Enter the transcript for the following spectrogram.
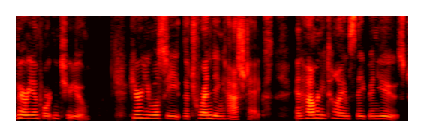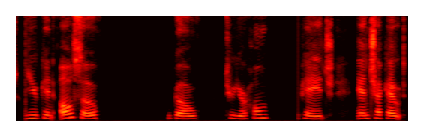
very important to you. Here you will see the trending hashtags and how many times they've been used. You can also go to your home page and check out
